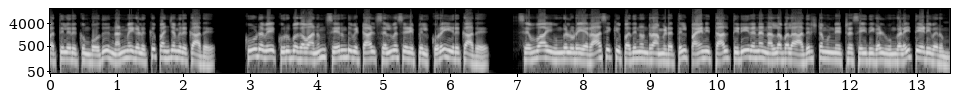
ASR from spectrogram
பத்திலிருக்கும்போது நன்மைகளுக்கு பஞ்சமிருக்காது. கூடவே குருபகவானும் சேர்ந்துவிட்டால் செல்வ செழிப்பில் குறை இருக்காது. செவ்வாய் உங்களுடைய ராசிக்கு பதினொன்றாம் இடத்தில் பயணித்தால் திடீரென நல்லபல அதிர்ஷ்ட முன்னேற்ற செய்திகள் உங்களை தேடி வரும்.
